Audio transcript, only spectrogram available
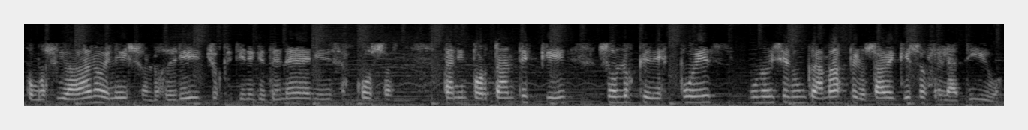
como ciudadano en eso, en los derechos que tiene que tener y en esas cosas tan importantes que son los que después uno dice nunca más, pero sabe que eso es relativo,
